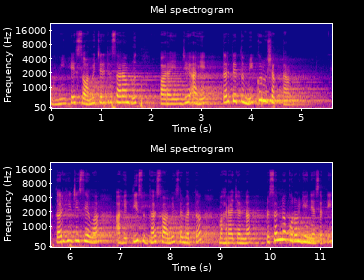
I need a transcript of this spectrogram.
तुम्ही हे स्वामी चरित्र सारामृत पारायण जे आहे तर ते तुम्ही करू शकता. तर ही जी सेवा आहे ती सुद्धा स्वामी समर्थ महाराजांना प्रसन्न करून घेण्यासाठी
